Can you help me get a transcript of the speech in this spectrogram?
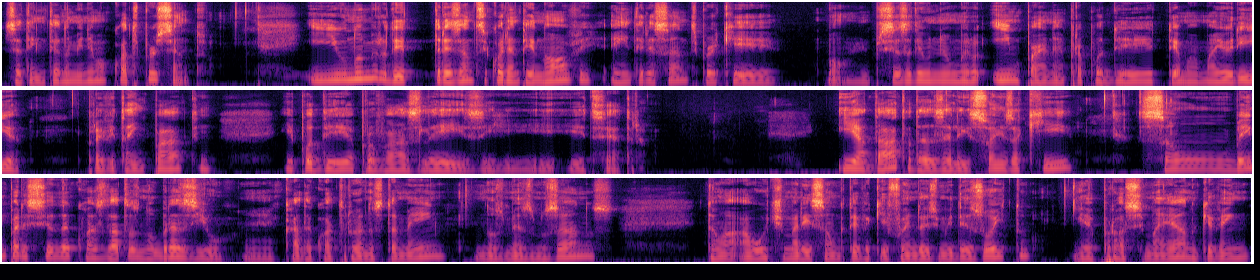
Você tem que ter no mínimo 4%. E o número de 349 é interessante porque, bom, a gente precisa de um número ímpar, né, para poder ter uma maioria, para evitar empate e poder aprovar as leis e, e etc. E a data das eleições aqui são bem parecida com as datas no Brasil, é, cada quatro anos também, nos mesmos anos. Então a última eleição que teve aqui foi em 2018 e a próxima é ano que vem,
